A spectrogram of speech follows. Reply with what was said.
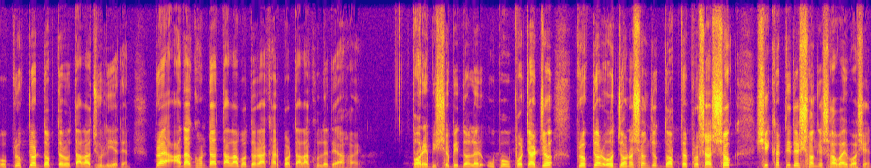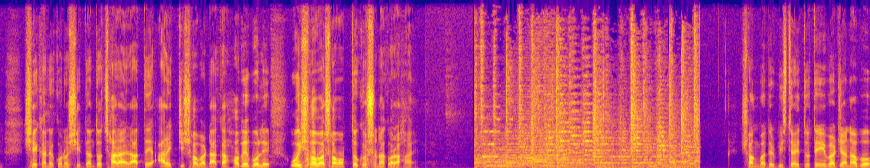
ও প্রক্টর দপ্তরও তালা ঝুলিয়ে দেন। প্রায় আধা ঘণ্টা তালাবদ্ধ রাখার পর তালা খুলে দেওয়া হয়। পরে বিশ্ববিদ্যালয়ের উপ উপাচার্য প্রক্টর ও জনসংযোগ দপ্তর প্রশাসক শিক্ষার্থীদের সঙ্গে সভায় বসেন। সেখানে কোনো সিদ্ধান্ত ছাড়াই রাতে আরেকটি সভা ডাকা হবে বলে ওই সভা সমাপ্ত ঘোষণা করা হয়। সংবাদের বিস্তারিততে এবার জানাব,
